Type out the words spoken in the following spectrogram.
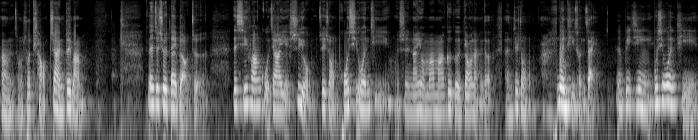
嗯怎么说挑战，对吧？那这就代表着。在西方国家也是有这种婆媳问题，或是男友妈妈各个刁难的，嗯，这种啊问题存在。那毕竟婆媳问题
